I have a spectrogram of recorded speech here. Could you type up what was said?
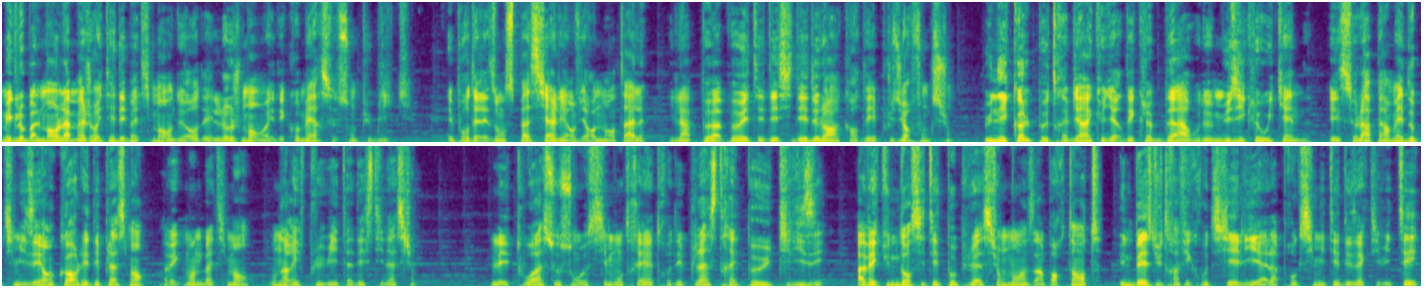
Mais globalement, la majorité des bâtiments en dehors des logements et des commerces sont publics. Et pour des raisons spatiales et environnementales, il a peu à peu été décidé de leur accorder plusieurs fonctions. Une école peut très bien accueillir des clubs d'art ou de musique le week-end, et cela permet d'optimiser encore les déplacements. Avec moins de bâtiments, on arrive plus vite à destination. Les toits se sont aussi montrés être des places très peu utilisées. Avec une densité de population moins importante, une baisse du trafic routier liée à la proximité des activités,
